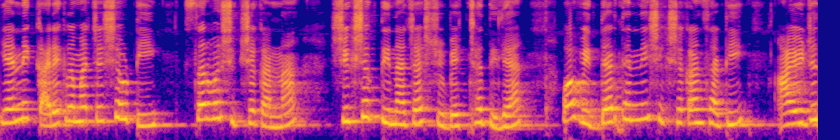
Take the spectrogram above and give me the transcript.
यांनी कार्यक्रमाच्या शेवटी सर्व शिक्षकांना शिक्षक दिनाच्या शुभेच्छा दिल्या व विद्यार्थ्यांनी शिक्षकांसाठी आयोजित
